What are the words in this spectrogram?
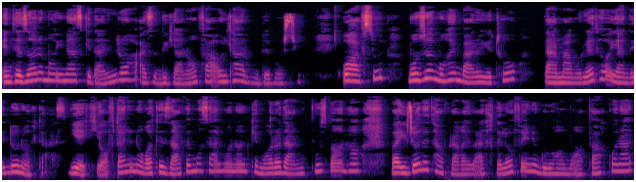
انتظار ما این است که در این راه از دیگران فعالتر بوده باشی. او افزود موضوع مهم برای تو در مأموریت آینده دو نکته است. یک یافتن نقاط ضعف مسلمانان که ما را در نفوذ به آنها و ایجاد تفرقه و اختلاف بین گروه ها موفق کند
